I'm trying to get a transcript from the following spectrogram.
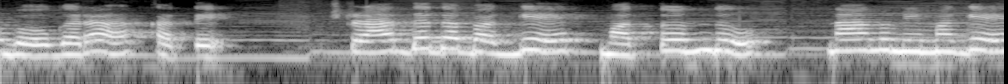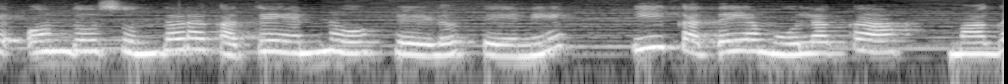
ಭೋಗರ ಕತೆ. ಶ್ರಾದ್ದದ ಬಗ್ಗೆ ಮತ್ತೊಂದು ನಾನು ನಿಮಗೆ ಒಂದು ಸುಂದರ ಕಥೆಯನ್ನು ಹೇಳುತ್ತೇನೆ. ಈ ಕಥೆಯ ಮೂಲಕ ಮಗ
